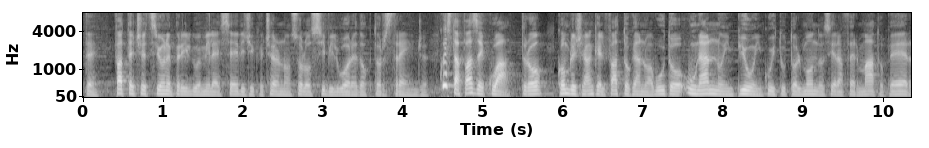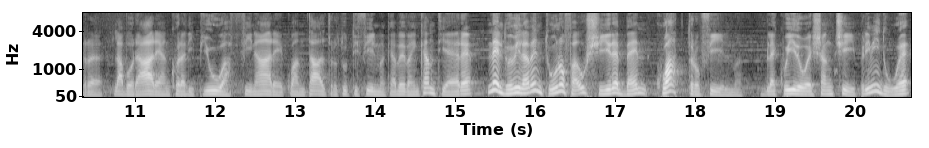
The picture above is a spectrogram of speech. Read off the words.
triplette fatta eccezione per il 2016 che c'erano solo Civil War e Doctor Strange. Questa fase 4, complice anche il fatto che hanno avuto un anno in più in cui tutto il mondo si era fermato per lavorare ancora di più, affinare e quant'altro tutti i film che aveva in cantiere, nel 2021 fa uscire ben 4 film. Black Widow e Shang-Chi i primi due,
